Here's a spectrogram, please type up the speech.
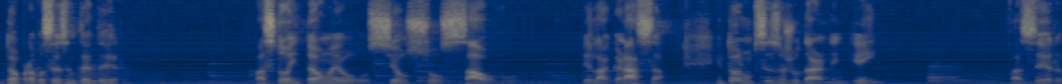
Então, para vocês entenderem, pastor, então eu, se eu sou salvo pela graça, então eu não preciso ajudar ninguém, fazer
